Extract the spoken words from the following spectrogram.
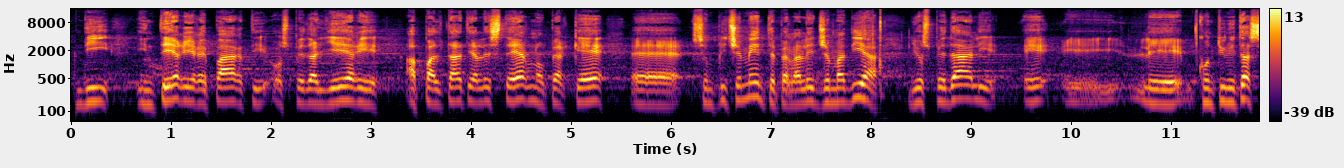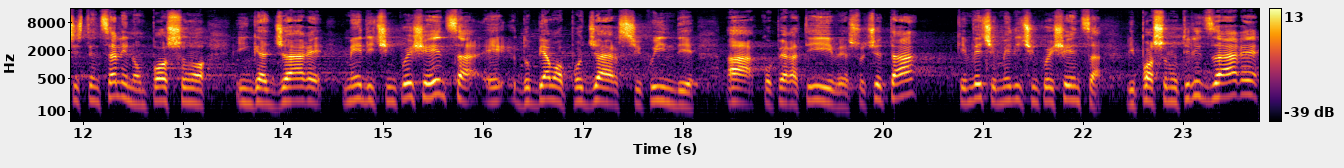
di interi reparti ospedalieri appaltati all'esterno perché eh, semplicemente per la legge Madia gli ospedali e, le continuità assistenziali non possono ingaggiare medici in quiescenza e dobbiamo appoggiarsi quindi a cooperative, società che invece i medici in quiescenza li possono utilizzare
